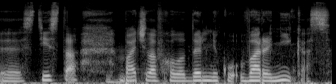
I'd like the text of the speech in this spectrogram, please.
е, з тіста, бачила в холодильнику варенікас.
